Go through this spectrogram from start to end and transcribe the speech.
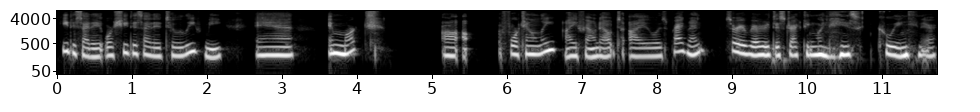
he decided or she decided to leave me, and in March, uh, fortunately, I found out I was pregnant. Sorry, very distracting when he's cooing there.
